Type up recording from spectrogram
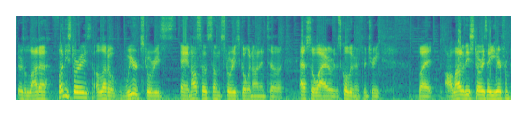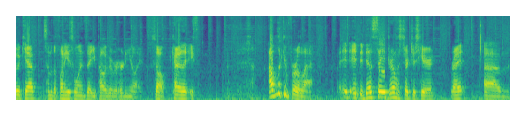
there was a lot of funny stories, a lot of weird stories, and also some stories going on into SOI or the School of Infantry but a lot of these stories that you hear from boot camp, some of the funniest ones that you probably have ever heard in your life. So, kind of, like, I'm looking for a laugh. It, it, it does say drill instructors here, right? Um,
